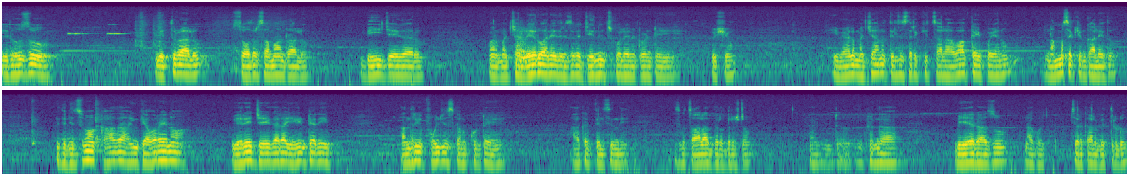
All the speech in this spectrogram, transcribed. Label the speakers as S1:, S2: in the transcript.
S1: ఈరోజు మిత్రురాలు సోదర సమానరాలు బీజే గారు మన మధ్య లేరు అనేది నిజంగా జీర్ణించుకోలేనటువంటి విషయం. ఈవేళ మధ్యాహ్నం తెలిసేసరికి చాలా అవాక్ అయిపోయాను. నమ్మశక్యం కాలేదు. ఇది నిజమా కాదా? ఇంకెవరైనా వేరే జయగారా ఏంటి అని అందరికీ ఫోన్ చేసి కనుక్కుంటే ఆఖరి తెలిసింది. ఇది చాలా దురదృష్టం. అండ్ ముఖ్యంగా బిఏ రాజు నాకు చిరకాల మిత్రుడు.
